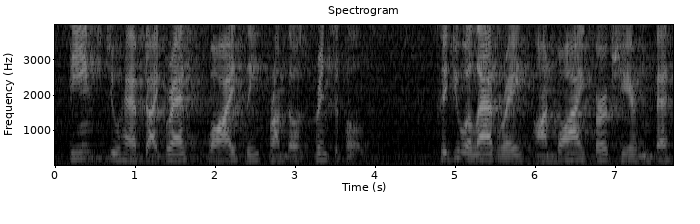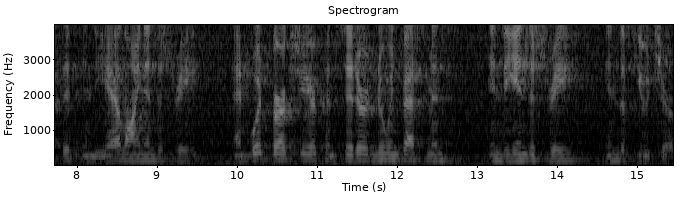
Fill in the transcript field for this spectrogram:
seems to have digressed widely from those principles. Could you elaborate on why Berkshire invested in the airline industry and would Berkshire consider new investments in the industry in the future?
